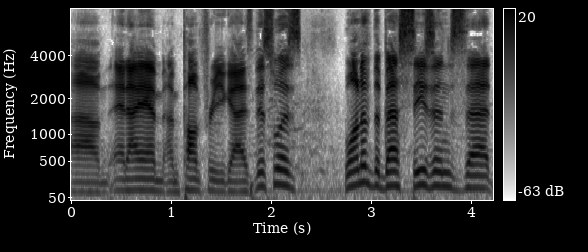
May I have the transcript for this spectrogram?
um, and I am I'm pumped for you guys. This was one of the best seasons that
